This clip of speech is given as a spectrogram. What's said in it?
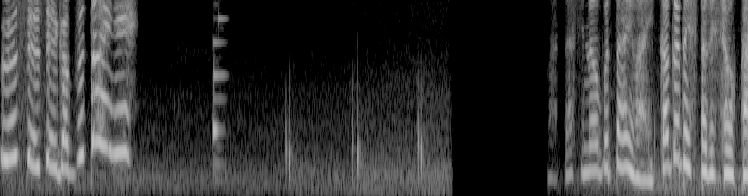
運先生が舞台私の舞台はいかがでしたでしょうか？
